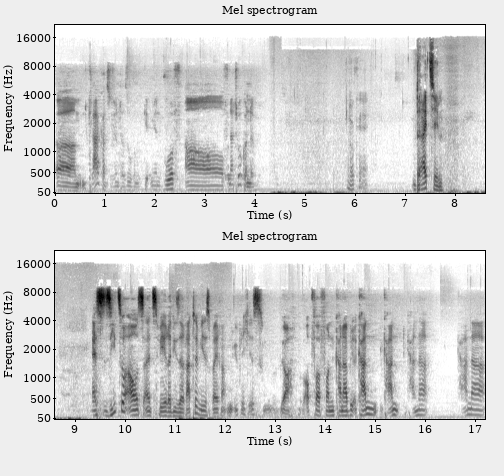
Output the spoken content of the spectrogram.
Ähm, klar kannst du sie untersuchen. Gib mir einen Wurf auf Naturkunde. Okay. 13. Es sieht so aus, als wäre diese Ratte, wie das bei Ratten üblich ist, ja, Opfer von Cannabis, kann, kann, Canna, Canna,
